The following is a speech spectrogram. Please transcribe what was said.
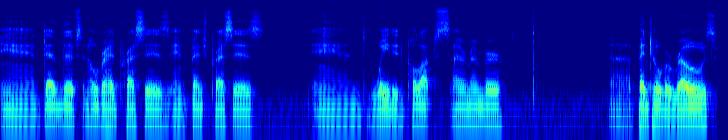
and deadlifts and overhead presses and bench presses and weighted pull ups. I remember uh, bent over rows.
